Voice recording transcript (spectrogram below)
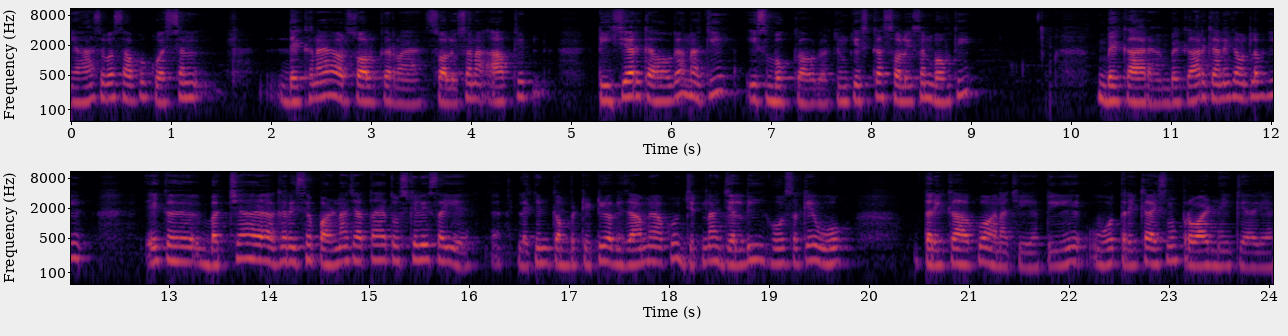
यहाँ से बस आपको क्वेश्चन देखना है और सॉल्व करना है। सॉल्यूशन आपके टीचर का होगा, ना कि इस बुक का होगा, क्योंकि इसका सॉल्यूशन बहुत ही बेकार है। बेकार कहने का मतलब कि एक बच्चा अगर इसे पढ़ना चाहता है तो उसके लिए सही है, लेकिन कम्पिटिटिव एग्ज़ाम में आपको जितना जल्दी हो सके वो तरीका आपको आना चाहिए। तो ये, वो तरीका इसमें प्रोवाइड नहीं किया गया,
